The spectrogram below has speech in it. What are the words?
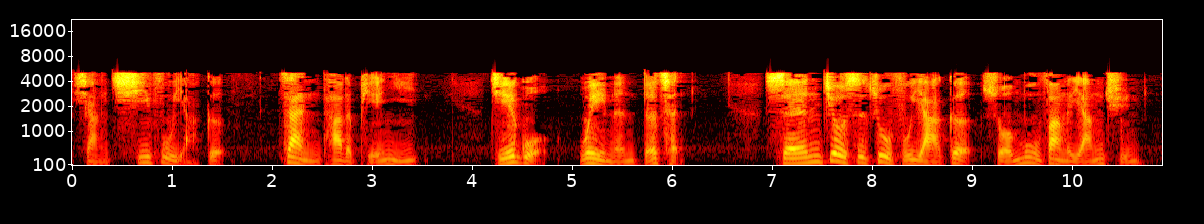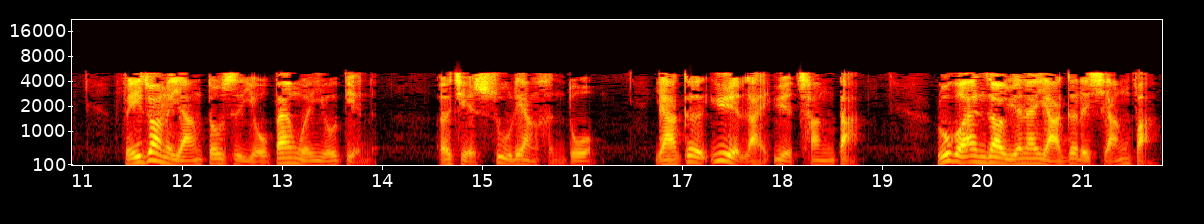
想欺负雅各，占他的便宜，结果未能得逞。神就是祝福雅各所牧放的羊群，肥壮的羊都是有斑纹有点的，而且数量很多。雅各越来越昌大。如果按照原来雅各的想法，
